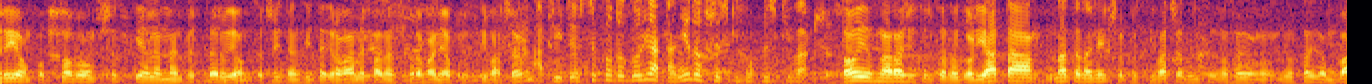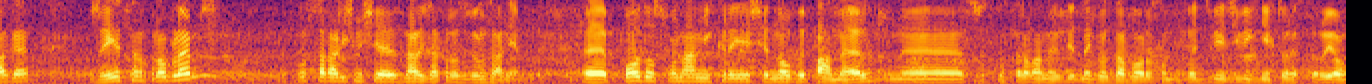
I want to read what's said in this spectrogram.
kryją pod sobą wszystkie elementy sterujące, czyli ten zintegrowany panel sterowania opryskiwaczem. A czyli to jest tylko do Goliata, nie do wszystkich opryskiwaczy. To jest na razie tylko do Goliata. Na te największe opryskiwacze rolnicy zwracają, zwracali nam uwagę, że jest ten problem. Postaraliśmy się znaleźć na to rozwiązanie. E, Pod osłonami kryje się nowy panel. E, Wszystko sterowane z jednego zaworu. Są dwie, dźwignie, które sterują e,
